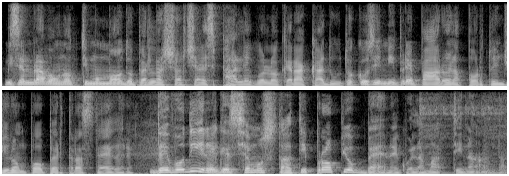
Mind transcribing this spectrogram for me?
Mi sembrava un ottimo modo per lasciarci alle spalle quello che era accaduto, così mi preparo e la porto in giro un po' per Trastevere. Devo dire che siamo stati proprio bene quella mattinata.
